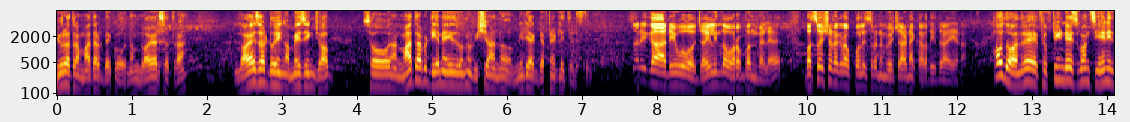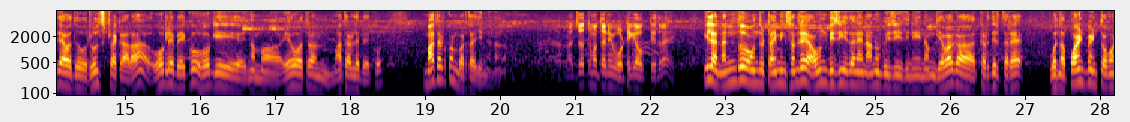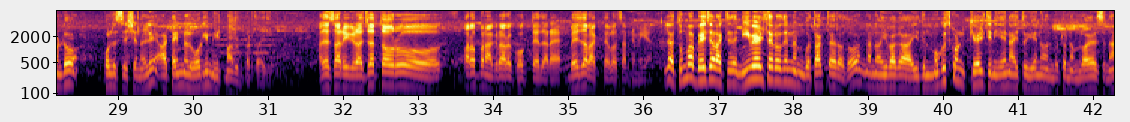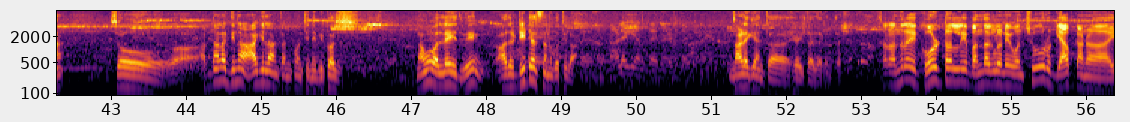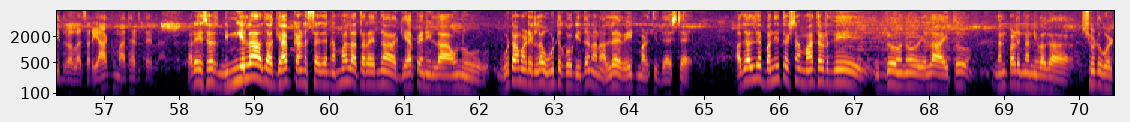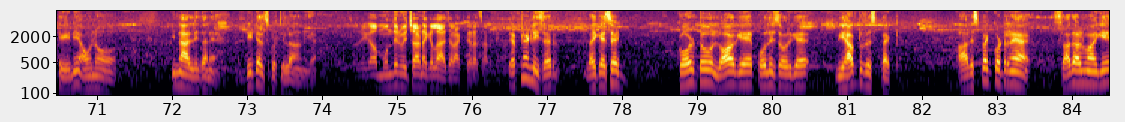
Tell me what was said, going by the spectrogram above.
ಇವ್ರ ಹತ್ರ ಮಾತಾಡಬೇಕು ನಮ್ಮ ಲಾಯರ್ಸ್ ಹತ್ರ. Lawyers are doing amazing job so ನಾನು ಮಾತಾಡ್ಬಿಟ್ಟು ಏನೇ ಇದ್ರೂ ವಿಷಯನ ಮೀಡಿಯಾಗೆ ಡೆಫಿನೆಟ್ಲಿ ತಿಳಿಸ್ತೀನಿ. ಸರ್ ಈಗ ನೀವು ಜೈಲಿಂದ ಹೊರಗೆ ಬಂದ ಮೇಲೆ ಬಸವೇಶ್ವರ ನಗರ ಪೊಲೀಸರು ನಿಮ್ಮ ವಿಚಾರಣೆ ಕರೆದಿದ್ರ ಏನಂತ? ಹೌದು ಅಂದರೆ ಫಿಫ್ಟೀನ್ ಡೇಸ್ ಒನ್ಸ್ ಏನಿದೆ ಅದು ರೂಲ್ಸ್ ಪ್ರಕಾರ ಹೋಗಲೇಬೇಕು ಹೋಗಿ ನಮ್ಮ ಎ ಹತ್ರ ಮಾತಾಡಲೇಬೇಕು. ಮಾತಾಡ್ಕೊಂಡು ಬರ್ತಾ ಇದ್ದೀನಿ ನಾನು. ರಜತ್ ಮತ್ತೆ ನೀವು ಒಟ್ಟಿಗೆ ಹೋಗ್ತಿದ್ರೆ ಇಲ್ಲ ನಂದು ಒಂದು ಟೈಮಿಂಗ್ಸ್ ಅಂದರೆ ಅವ್ನು ಬ್ಯುಸಿ ಇದ್ದಾನೆ ನಾನು ಬ್ಯುಸಿ ಇದ್ದೀನಿ. ನಮ್ಗೆ ಯಾವಾಗ ಕರೆದಿರ್ತಾರೆ ಒಂದು ಅಪಾಯಿಂಟ್ಮೆಂಟ್ ತೊಗೊಂಡು ಪೊಲೀಸ್ ಸ್ಟೇಷನಲ್ಲಿ ಆ ಟೈಮ್ನಲ್ಲಿ ಹೋಗಿ ಮೀಟ್ ಮಾಡಿಬಿಟ್ಟು ಬರ್ತಾ ಇದ್ದೀವಿ ಅದೇ ಸರ್ ಈಗ ರಜತ್ ಅವರು ಪರಪ್ಪನ ಅಗ್ರಹಾರಕ್ಕೆ ಹೋಗ್ತಾ ಇದ್ದಾರೆ. ಬೇಜಾರಾಗ್ತಾ ಇಲ್ಲ ಸರ್ ನಿಮಗೆ? ಇಲ್ಲ ತುಂಬ ಬೇಜಾರಾಗ್ತಿದೆ. ನೀವು ಹೇಳ್ತಾ ಇರೋದೇ ನನಗೆ ಗೊತ್ತಾಗ್ತಾ ಇರೋದು. ನಾನು ಇವಾಗ ಇದನ್ನು ಮುಗಿಸ್ಕೊಂಡು ಕೇಳ್ತೀನಿ ಏನಾಯಿತು ಏನು ಅಂದ್ಬಿಟ್ಟು ನಮ್ಮ ಲಾಯರ್ಸ್ನ. ಸೊ ಹದಿನಾಲ್ಕು ದಿನ ಆಗಿಲ್ಲ ಅಂತ ಅಂದ್ಕೊತೀನಿ ಬಿಕಾಸ್ ನಾವು ಅಲ್ಲೇ ಇದ್ವಿ. ಅದ್ರ ಡೀಟೇಲ್ಸ್ ನನಗೆ ಗೊತ್ತಿಲ್ಲ. ನಾಳೆಗೆ ಅಂತ ಹೇಳ್ತಾ ಇದ್ದಾರಂತೆ. ಸರ್ ಅಂದರೆ ಕೋರ್ಟಲ್ಲಿ ಬಂದಾಗಲೂ ನೀವು ಒಂಚೂರು ಗ್ಯಾಪ್ ಕಾಣ ಇದ್ರಲ್ಲ ಸರ್ ಯಾಕೆ ಮಾತಾಡ್ತಾ ಇಲ್ಲ? ಅರೆ ಸರ್ ನಿಮಗೆಲ್ಲ ಅದು ಗ್ಯಾಪ್ ಕಾಣಿಸ್ತಾ ಇದೆ. ನಮ್ಮಲ್ಲಿ ಆ ಥರ ಎಲ್ಲ ಗ್ಯಾಪ್ ಏನಿಲ್ಲ. ಅವನು ಊಟ ಮಾಡಿಲ್ಲ ಊಟಕ್ಕೆ ಹೋಗಿದ್ದ ನಾನು ಅಲ್ಲೇ ವೆಯ್ಟ್ ಮಾಡ್ತಿದ್ದೆ ಅಷ್ಟೇ. ಅದಲ್ಲದೆ ಬಂದಿದ ತಕ್ಷಣ ಮಾತಾಡಿದ್ವಿ ಇಬ್ಬರು ಎಲ್ಲ ಆಯಿತು. ನನ್ನ ಪಾಡಿಗೆ ನಾನು ಇವಾಗ ಶೂಟ್ ಹೊರಟಿದ್ದೀನಿ ಅವನು ಇನ್ನೂ ಅಲ್ಲಿದ್ದಾನೆ. ಡೀಟೇಲ್ಸ್ ಗೊತ್ತಿಲ್ಲ ನನಗೆ. ಸರ್ ಈಗ ಮುಂದಿನ ವಿಚಾರಣೆಗೆಲ್ಲ ಹಾಜರಾಗ್ತೀರಾ sir definitely sir like I said court ಲಾಗೆ police ಅವ್ರಿಗೆ ವಿ ಹ್ಯಾವ್ ಟು ರೆಸ್ಪೆಕ್ಟ್ ಆ ರೆಸ್ಪೆಕ್ಟ್ ಕೊಟ್ಟರೆ ಸಾಧಾರಣವಾಗಿ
